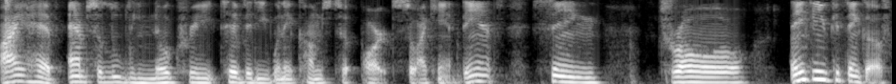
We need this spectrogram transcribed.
I have absolutely no creativity when it comes to art. So I can't dance, sing, draw, anything you could think of.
